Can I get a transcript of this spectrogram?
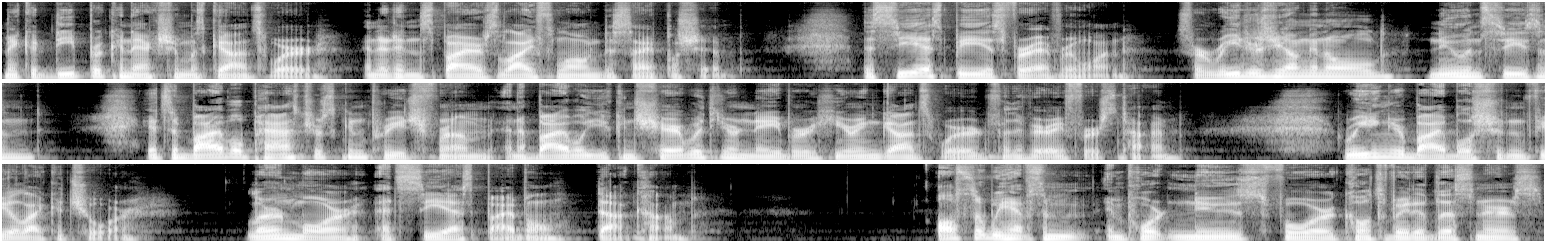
make a deeper connection with God's Word, and it inspires lifelong discipleship. The CSB is for everyone, for readers young and old, new and seasoned. It's a Bible pastors can preach from, and a Bible you can share with your neighbor hearing God's Word for the very first time. Reading your Bible shouldn't feel like a chore. Learn more at csbible.com. Also, we have some important news for cultivated listeners.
